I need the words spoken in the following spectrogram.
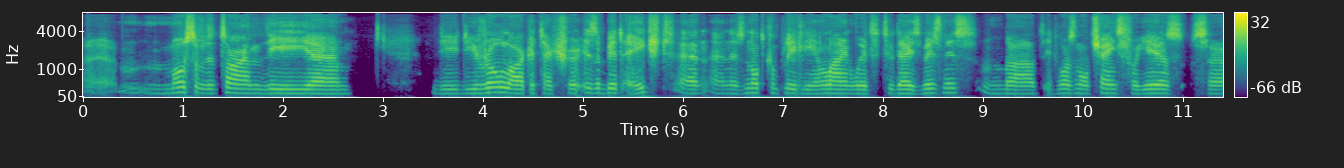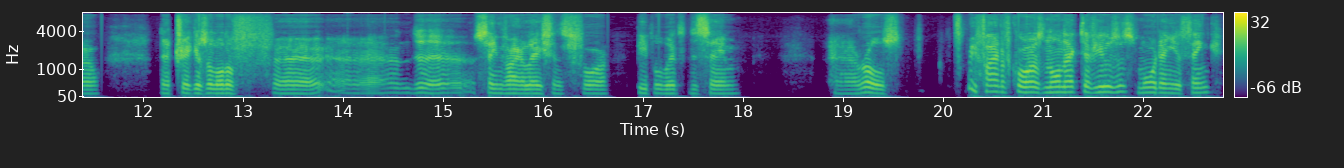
Uh, most of the time the um, the, the role architecture is a bit aged and, and is not completely in line with today's business, but it was not changed for years, so that triggers a lot of uh, uh, the same violations for people with the same uh, roles. We find, of course, non-active users, more than you think.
